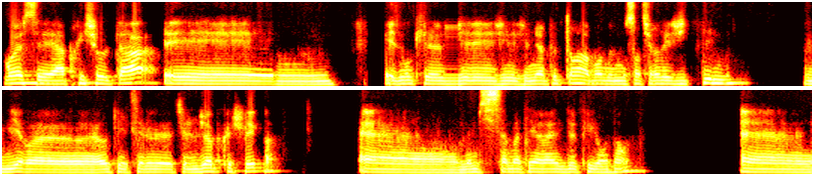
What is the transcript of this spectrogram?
moi c'est appris sur le tas et et donc j'ai mis un peu de temps avant de me sentir légitime, dire euh, ok c'est le c'est le job que je fais quoi, euh, même si ça m'intéresse depuis longtemps. Euh,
